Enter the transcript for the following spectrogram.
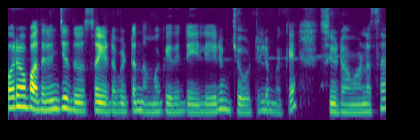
ഓരോ പതിനഞ്ച് ദിവസം ഇടവിട്ട് നമുക്ക് ഇതിന്റെ ഇലയിലും ചുവട്ടിലുമൊക്കെ സ്യൂഡോമോണസ്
